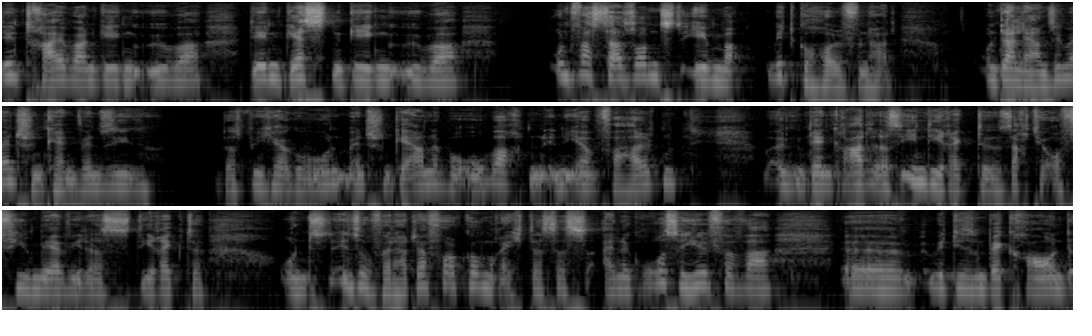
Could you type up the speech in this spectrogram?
den Treibern gegenüber, den Gästen gegenüber und was da sonst eben mitgeholfen hat. Und da lernen Sie Menschen kennen, wenn Sie, das bin ich ja gewohnt, Menschen gerne beobachten in ihrem Verhalten. Denn gerade das Indirekte sagt ja oft viel mehr wie das Direkte. Und insofern hat er vollkommen recht, dass das eine große Hilfe war, äh, mit diesem Background,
